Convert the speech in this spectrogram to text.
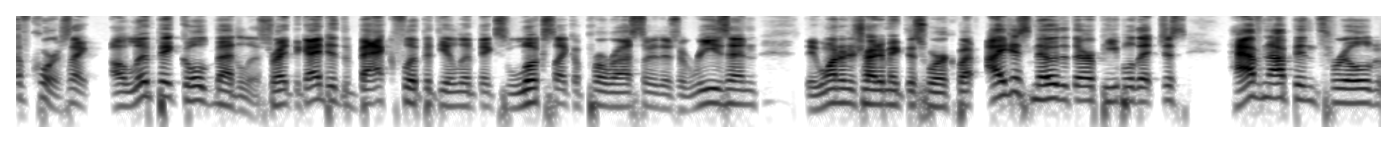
of course, like Olympic gold medalist, right? The guy did the backflip at the Olympics, looks like a pro wrestler. There's a reason they wanted to try to make this work. But I just know that there are people that just have not been thrilled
